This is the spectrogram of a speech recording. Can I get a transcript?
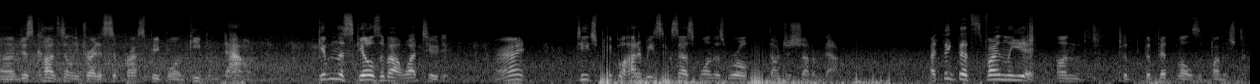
uh, just constantly try to suppress people and keep them down. Give them the skills about what to do, all right? Teach people how to be successful in this world, don't just shut them down. I think that's finally it on the, the pitfalls of punishment.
